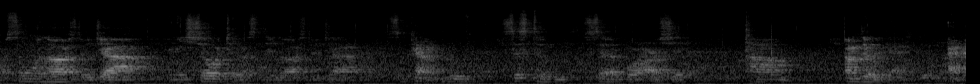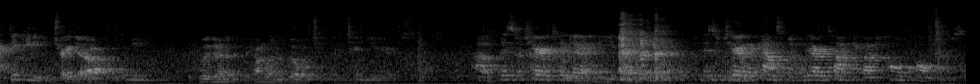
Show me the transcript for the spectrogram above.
Or someone lost their job and they show it to us they lost their job, some kind of proof system set up for hardship, um, I'm good with that. I, I think you need to trade that off with me if we're gonna, if I'm gonna go with you for the ten years. Uh, Mr. Chair, to the, I need- I Mr. Chair, the councilman, we are talking about homeowners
